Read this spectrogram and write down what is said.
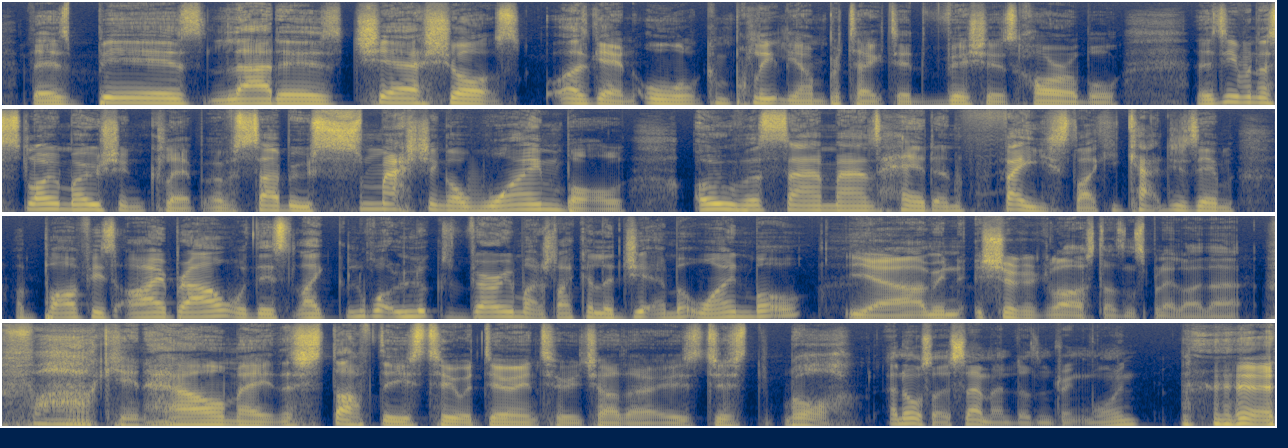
There's beers, ladders, chair shots. Again, all completely unprotected, vicious, horrible. There's even a slow motion clip of Sabu smashing a wine bottle over Sandman's head and face, like he catches him above his eyebrow with this, like what looks very much like a legitimate wine bottle. Yeah, I mean, sugar glass doesn't split like that. Fucking hell, mate! The stuff these two are doing to each other is just, oh, And also, Sandman doesn't drink wine. no,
